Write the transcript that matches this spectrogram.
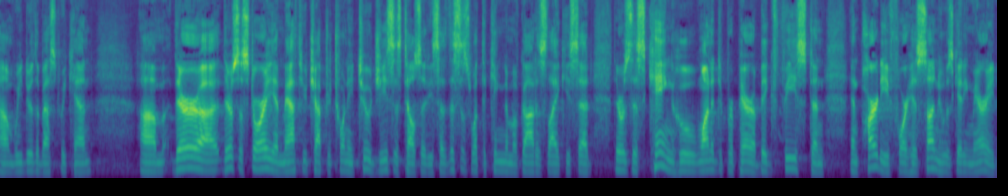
um, we do the best we can. Um, there, uh, there's a story in Matthew chapter 22. Jesus tells it. He says, This is what the kingdom of God is like. He said, There was this king who wanted to prepare a big feast and, and party for his son who was getting married.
